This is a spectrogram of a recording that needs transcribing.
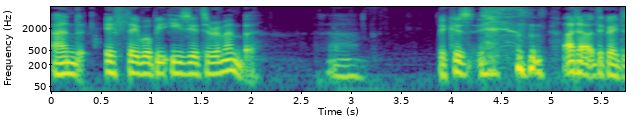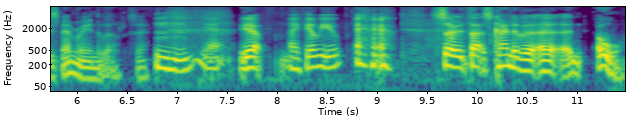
and if they will be easier to remember, um, because I don't have the greatest memory in the world. So. Hmm yeah. Yeah, i feel you. So that's kind of a, a an oh,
